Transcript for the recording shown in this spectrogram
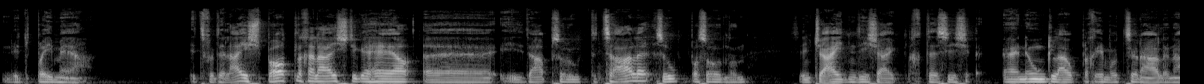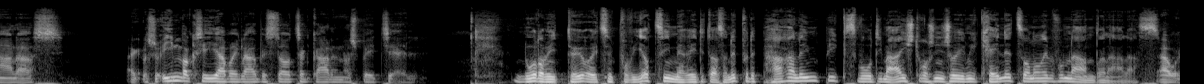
nicht primär jetzt von den sportlichen Leistungen her äh, in den absoluten Zahlen super, sondern das Entscheidende ist eigentlich, das ist ein unglaublich emotionaler Anlass. Eigentlich schon immer gewesen, aber ich glaube, es ist St. Gallen noch speziell. Nur damit die Hörer jetzt nicht verwirrt sind, wir reden also nicht von den Paralympics, wo die meisten wahrscheinlich schon irgendwie kennen, sondern eben von einem anderen Anlass. Auch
